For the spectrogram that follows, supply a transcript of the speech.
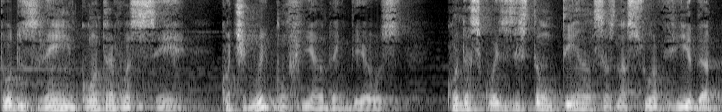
todos vêm contra você, continue confiando em Deus. Quando as coisas estão tensas na sua vida,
